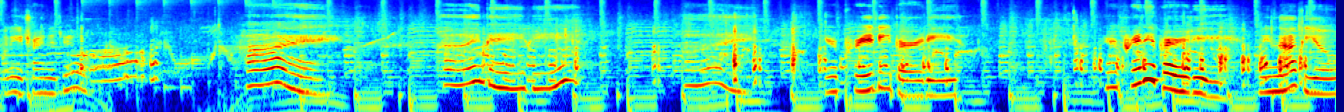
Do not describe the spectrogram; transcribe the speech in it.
what are you trying to do? Hi. Hi, baby. Hi. You're pretty, birdie. You're a pretty birdie. We love you.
